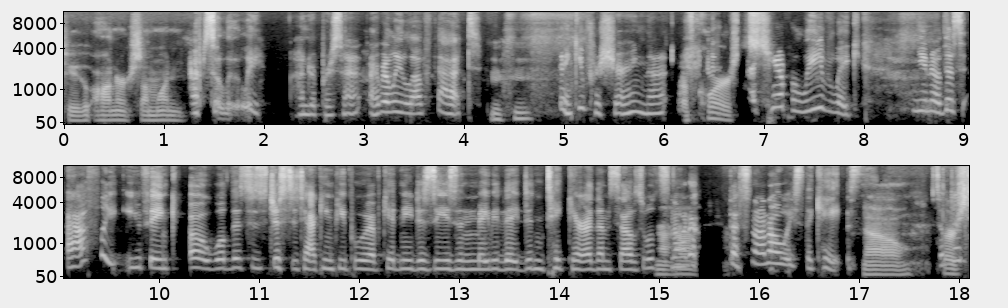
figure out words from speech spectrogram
to honor someone. Absolutely. 100%. I really love that. Mhm, Thank you for sharing that. Of course. I can't believe, like, you know, this athlete, you think, oh, well, this is just attacking people who have kidney disease and maybe they didn't take care of themselves. Well, it's not, Uh-huh. a, that's not always the case. No, Sometimes there's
